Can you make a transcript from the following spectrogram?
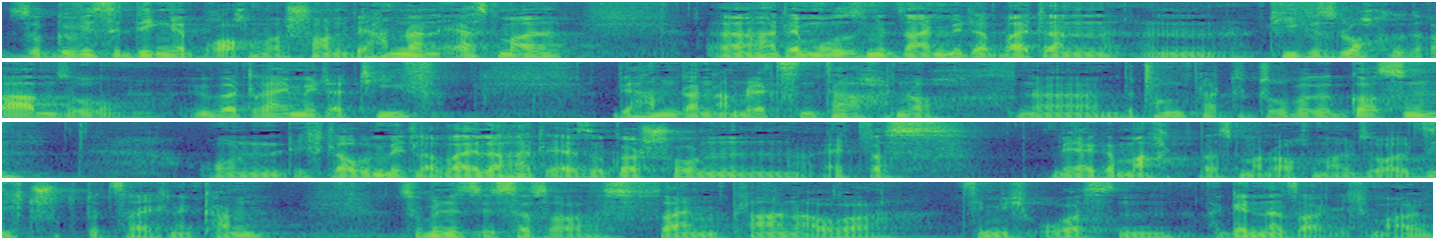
So gewisse Dinge brauchen wir schon. Wir haben dann erstmal, äh, hat der Moses mit seinen Mitarbeitern ein tiefes Loch gegraben, so über drei Meter tief. Wir haben dann am letzten Tag noch eine Betonplatte drüber gegossen. Und ich glaube, mittlerweile hat er sogar schon etwas mehr gemacht, was man auch mal so als Sichtschutz bezeichnen kann. Zumindest ist das aus seinem Plan aber ziemlich obersten Agenda, sage ich mal.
